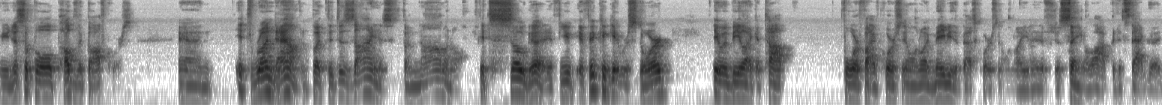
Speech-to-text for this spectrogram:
municipal public golf course. And it's run down, but the design is phenomenal. It's so good. If you if it could get restored, it would be like a top four or five course in Illinois, maybe the best course in Illinois, even if it's just saying a lot, but it's that good.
